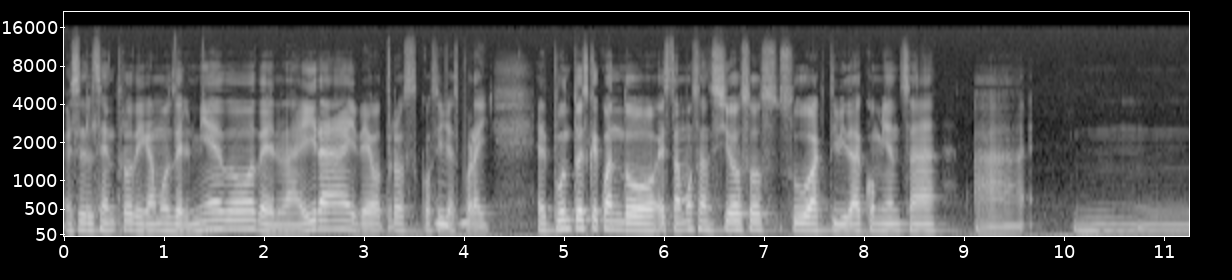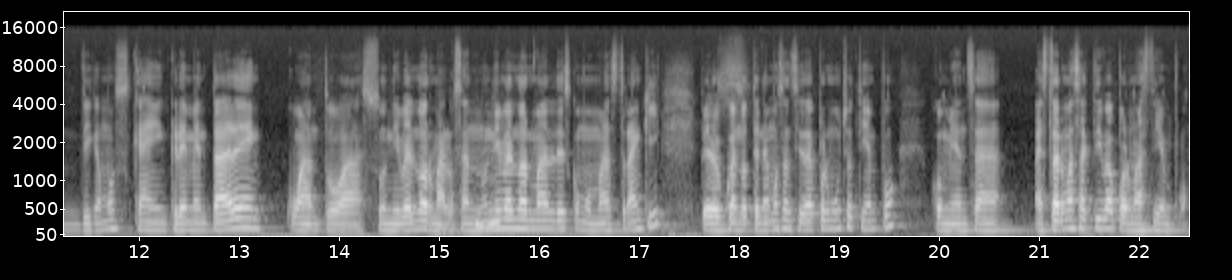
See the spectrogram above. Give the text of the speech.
Es el centro, digamos, del miedo, de la ira y de otras cosillas por ahí. El punto es que cuando estamos ansiosos, su actividad comienza a, mm, digamos, que a incrementar en cuanto a su nivel normal. O sea, en un nivel normal es como más tranqui, pero cuando tenemos ansiedad por mucho tiempo, comienza a estar más activa por más tiempo.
